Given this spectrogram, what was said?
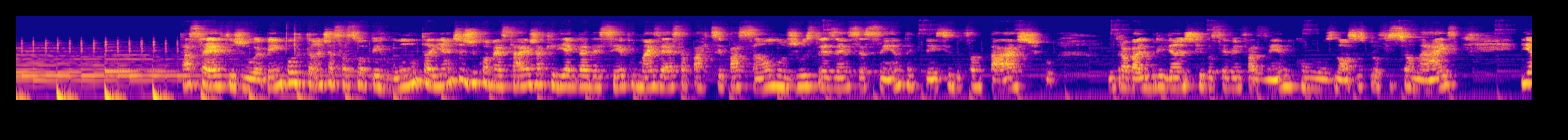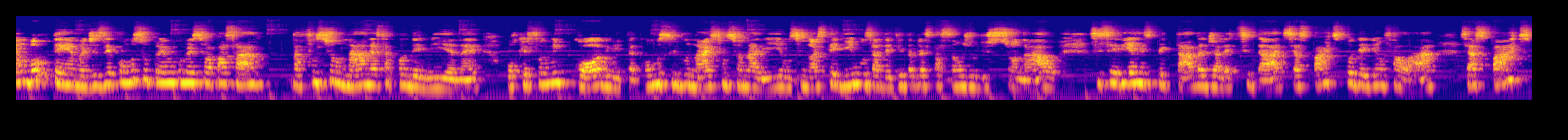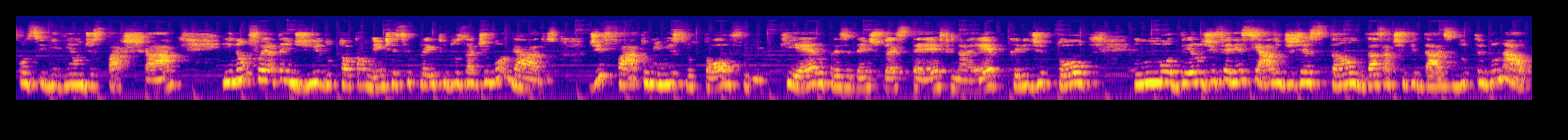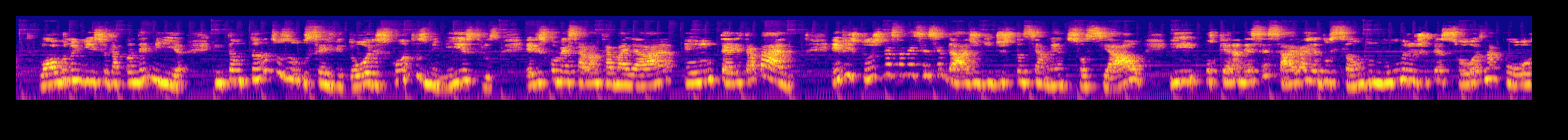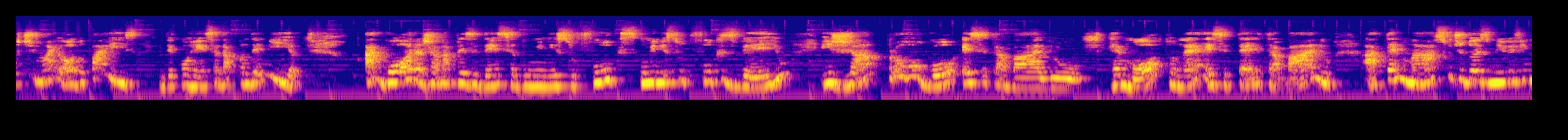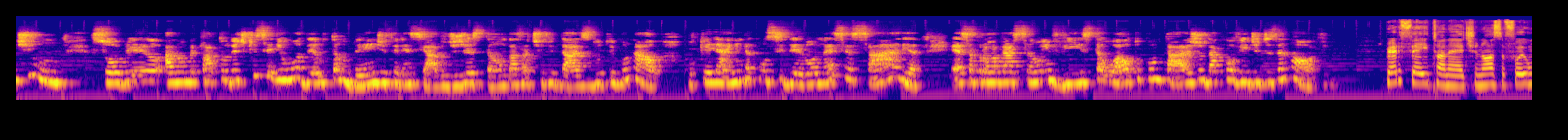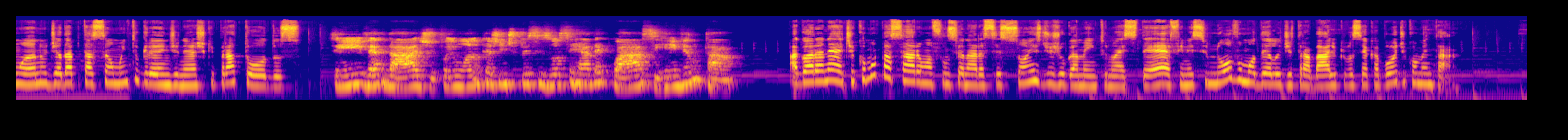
Tá certo, Ju. É bem importante essa sua pergunta. E antes de começar, eu já queria agradecer por mais essa participação no JUS 360, que tem sido fantástico. Um trabalho brilhante que você vem fazendo com os nossos profissionais. E é um bom tema dizer como o Supremo começou a passar a funcionar nessa pandemia, né? Porque foi uma incógnita como os tribunais funcionariam, se nós teríamos a devida prestação jurisdicional, se seria respeitada a dialeticidade, se as partes poderiam falar, se as partes conseguiriam despachar, e não foi atendido totalmente esse pleito dos advogados. De fato, o ministro Toffoli, que era o presidente do STF na época, ele ditou um modelo diferenciado de gestão das atividades do tribunal, logo no início da pandemia. Então, tanto os servidores quanto os ministros, eles começaram a trabalhar em teletrabalho, em virtude dessa necessidade de distanciamento social e porque era necessário a redução do número de pessoas na corte maior do país, em decorrência da pandemia. Agora, já na presidência do ministro Fux, o ministro Fux veio e já prorrogou esse trabalho remoto, né, esse teletrabalho, até março de 2021, sobre a nomenclatura de que seria um modelo também diferenciado de gestão das atividades do tribunal, porque ele ainda considerou necessária essa prorrogação em vista ao alto contágio da Covid-19. Perfeito, Anete. Nossa, foi um ano de adaptação muito grande, né? Acho que para todos. Sim, verdade. Foi um ano que a gente precisou se readequar, se reinventar. Agora, Nete, como passaram a funcionar as sessões de julgamento no STF nesse novo modelo de trabalho que você acabou de comentar?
